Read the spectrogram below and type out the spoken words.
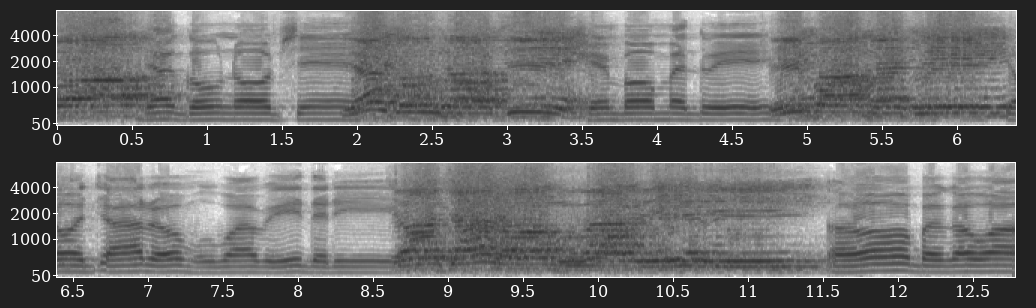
ဘောရကုံတော်ဖြင့်ရကုံတော်ဖြင့်ခင်ပေါ်မသွေဒီပါမတွေ့ ကြောကြားတော်မူပါပေတည်းကြောကြားတော်မူပါ၏တည်းသောဘဂဝါ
